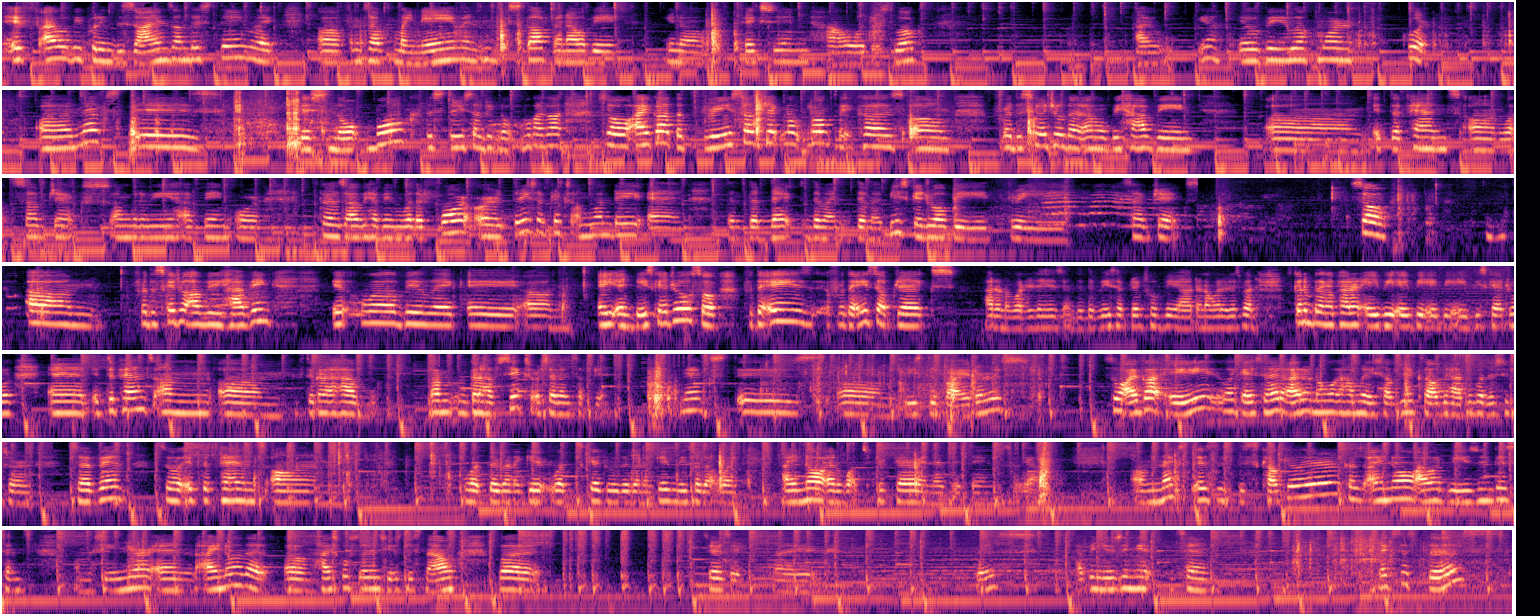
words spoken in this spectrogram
if i will be putting designs on this thing like uh, for example my name and stuff and i will be you know fixing how would this look i yeah it will be look more cooler. Uh, next is this notebook this three subject notebook i got. So i got the three subject notebook because um for the schedule that I will be having, um, it depends on what subjects I'm gonna be having, or because I'll be having whether four or three subjects on one day, and then the next then my then my B schedule will be three subjects. So, um, for the schedule I'll be having, it will be like a um, A and B schedule. So for the A's for the A subjects I don't know what it is, and then the B subjects will be I don't know what it is, but it's gonna be like a pattern A B A B A B A B schedule, and it depends on um, if they're gonna have I'm gonna have six or seven subjects. Next is um, these dividers. So I got A, like I said, I don't know how many subjects I'll be having, whether six or seven. So it depends on what they're gonna get, what schedule they're gonna give me, so that way I know and what to prepare and everything. So yeah. Um, next is, is this calculator because I know I would be using this since I'm a senior and I know that um, high school students use this now, but seriously, like this, I've been using it since. Next is this,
